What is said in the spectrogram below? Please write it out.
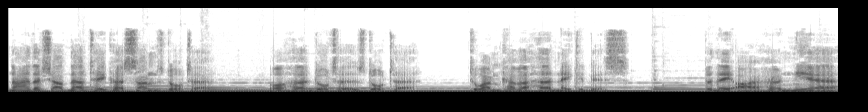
neither shalt thou take her son's daughter, or her daughter's daughter, to uncover her nakedness. For they are her near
